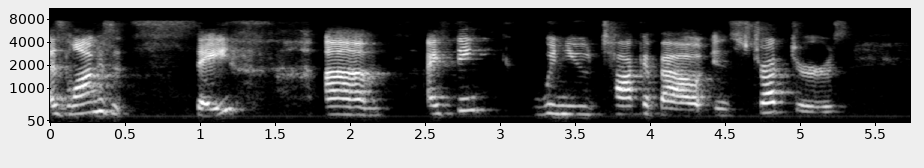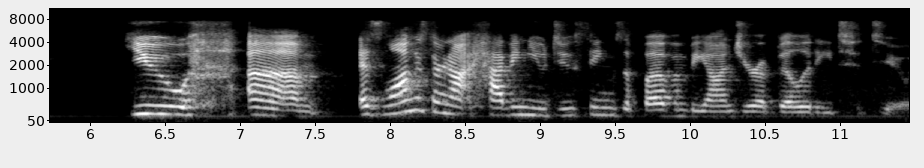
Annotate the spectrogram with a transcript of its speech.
as long as it's safe, um, I think when you talk about instructors, you um, as long as they're not having you do things above and beyond your ability to do.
